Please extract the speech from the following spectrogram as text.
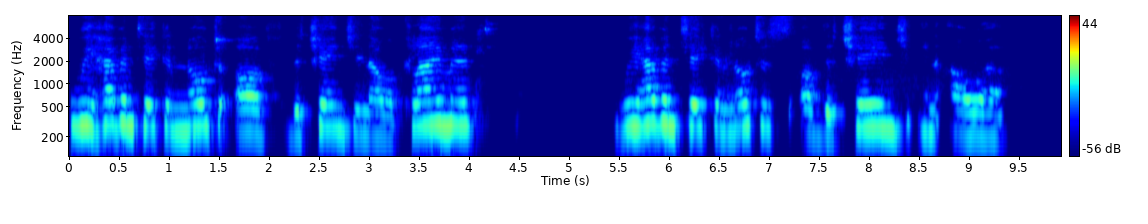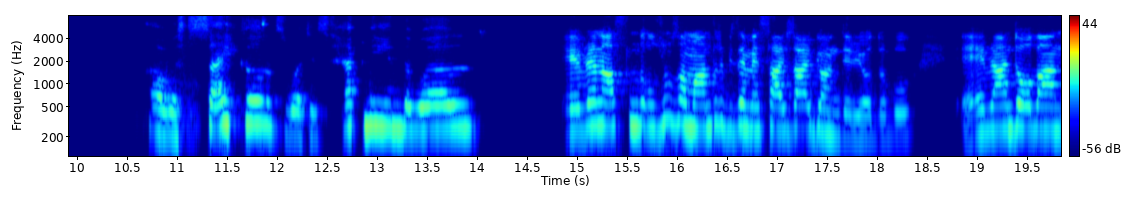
we haven't taken note of the change in our climate. We haven't taken notice of the change in our our cycles, what is happening in the world. Evren aslında uzun zamandır bize mesajlar gönderiyordu. Bu evrende olan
